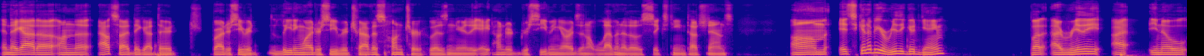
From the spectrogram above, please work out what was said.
And they got uh, on the outside, they got their wide receiver, leading wide receiver Travis Hunter, who has nearly 800 receiving yards and 11 of those 16 touchdowns. Um, it's gonna be a really good game, but I really, I you know,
